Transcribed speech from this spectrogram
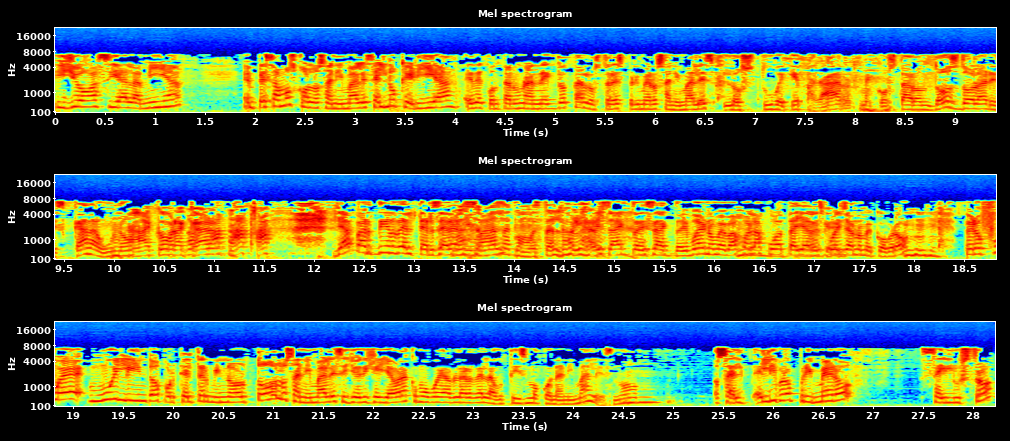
y yo hacía la mía. Empezamos con los animales, él no quería, he de contar una anécdota, los tres primeros animales los tuve que pagar, me costaron dos dólares cada uno. Ah, cobra caro. ya a partir del tercer animal. Más como está el dólar. Exacto, exacto. Y bueno, me bajó la cuota, ya después ya no me cobró. Pero fue muy lindo porque él terminó todos los animales y yo dije, ¿y ahora cómo voy a hablar del autismo con animales? ¿No? O sea, el, el libro primero se ilustró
